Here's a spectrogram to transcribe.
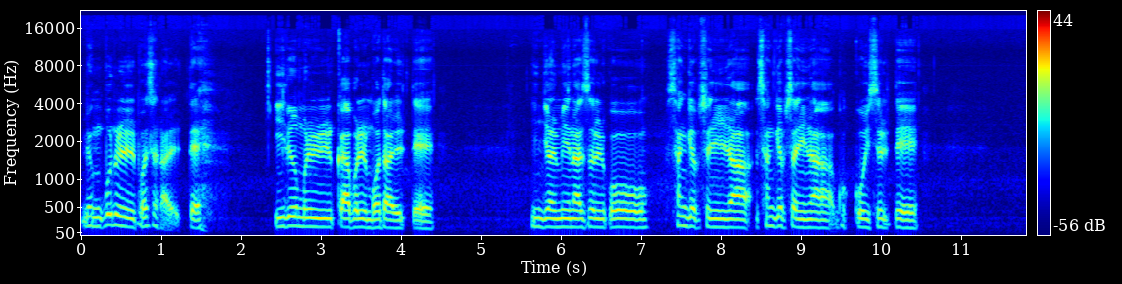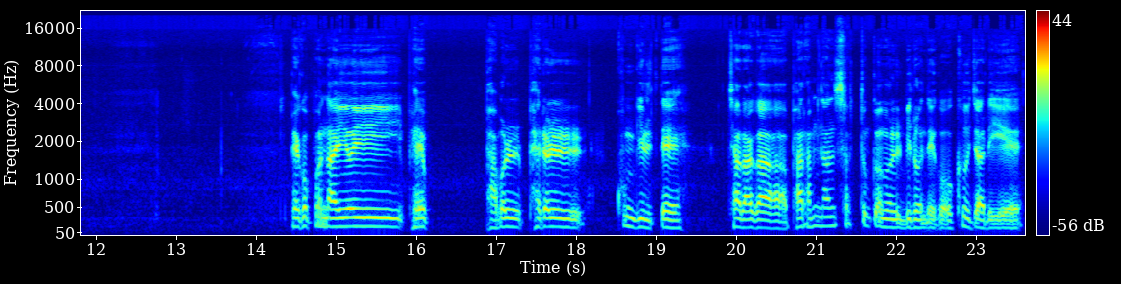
명분을 벗어날 때 이름을 값을 못할 때 인절미나 썰고 삼겹살이나 삼겹살이나 굽고 있을 때 배고픈 아이의 배 밥을 배를 굶길 때 자라가 바람난 솥뚜껑을 밀어내고 그 자리에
